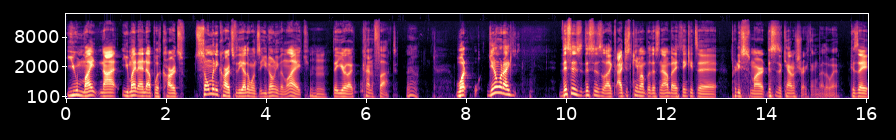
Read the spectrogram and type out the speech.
you might not you might end up with cards so many cards for the other ones that you don't even like Mm-hmm. that you're like kind of fucked Yeah. what you know what I this is this is like I just came up with this now, but I think it's a pretty smart. This is a Counter Strike thing, by the way, because they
